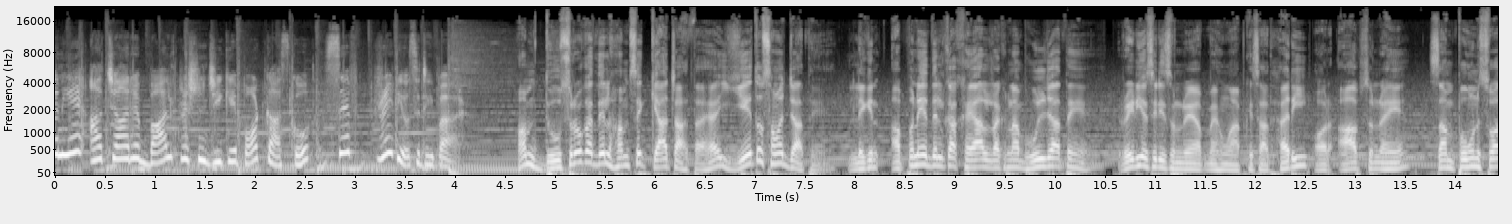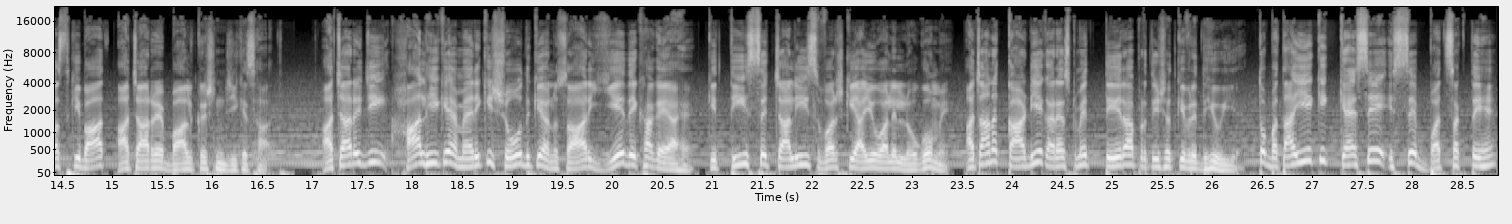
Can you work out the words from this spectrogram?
सुनिए आचार्य बालकृष्ण जी के पॉडकास्ट को सिर्फ़ रेडियो सिटी पर। हम दूसरों का दिल हमसे क्या चाहता है, ये तो समझ जाते हैं, लेकिन अपने दिल का ख्याल रखना भूल जाते हैं। रेडियो सिटी सुन रहे हैं आप, मैं हूँ आपके साथ हरी, और आप सुन रहे हैं संपूर्ण स्वास्थ्य की बात आचार्य बालकृष्ण जी के साथ। आचार्य जी, हाल ही के अमेरिकी शोध के अनुसार ये देखा गया है कि 30 से 40 वर्ष की आयु वाले लोगों में अचानक कार्डियक अरेस्ट में 13 प्रतिशत की वृद्धि हुई है। तो बताइए कि कैसे इससे बच सकते हैं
